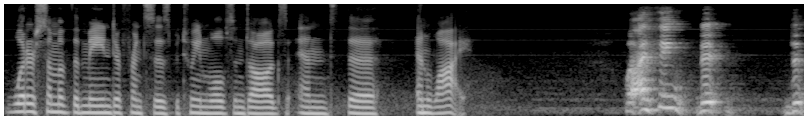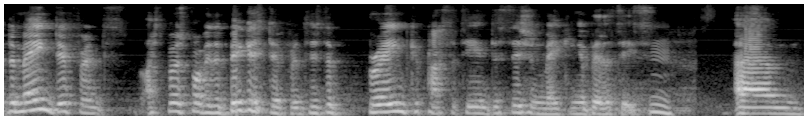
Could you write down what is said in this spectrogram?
what are some of the main differences between wolves and dogs and the and why? Well, I think that the, the main difference, I suppose probably the biggest difference, is the brain capacity and decision making abilities. Um,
